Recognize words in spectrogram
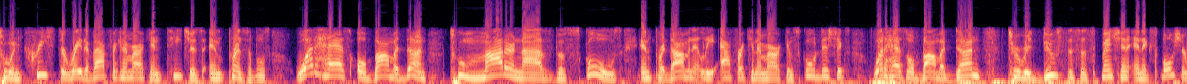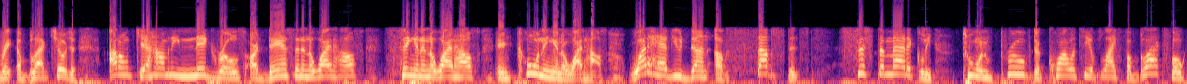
to increase the rate of African American teachers and principals? What has Obama done to modernize the schools in predominantly African American school districts? What has Obama done to reduce the suspension and expulsion rate of black children? I don't care how many Negroes are dancing in the White House, singing in the White House, and cooning in the White House. What have you done of substance? systematically to improve the quality of life for black folk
